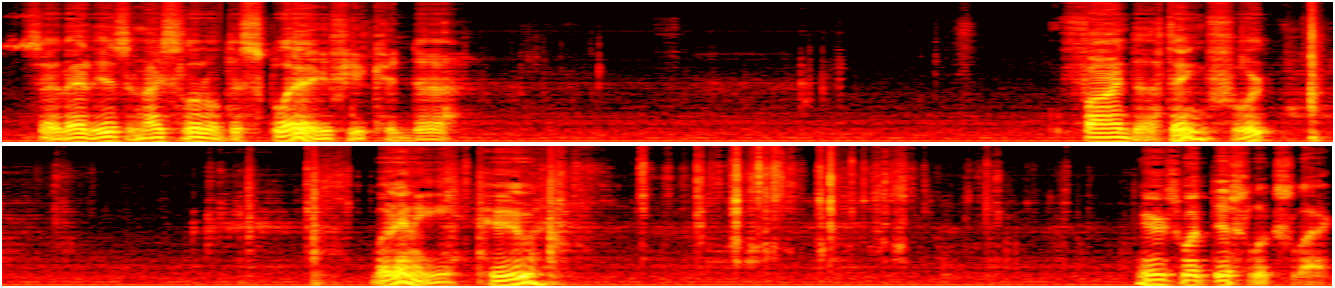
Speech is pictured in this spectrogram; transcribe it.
So that is a nice little display if you could uh, find a thing for it. But anywho, here's what this looks like.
